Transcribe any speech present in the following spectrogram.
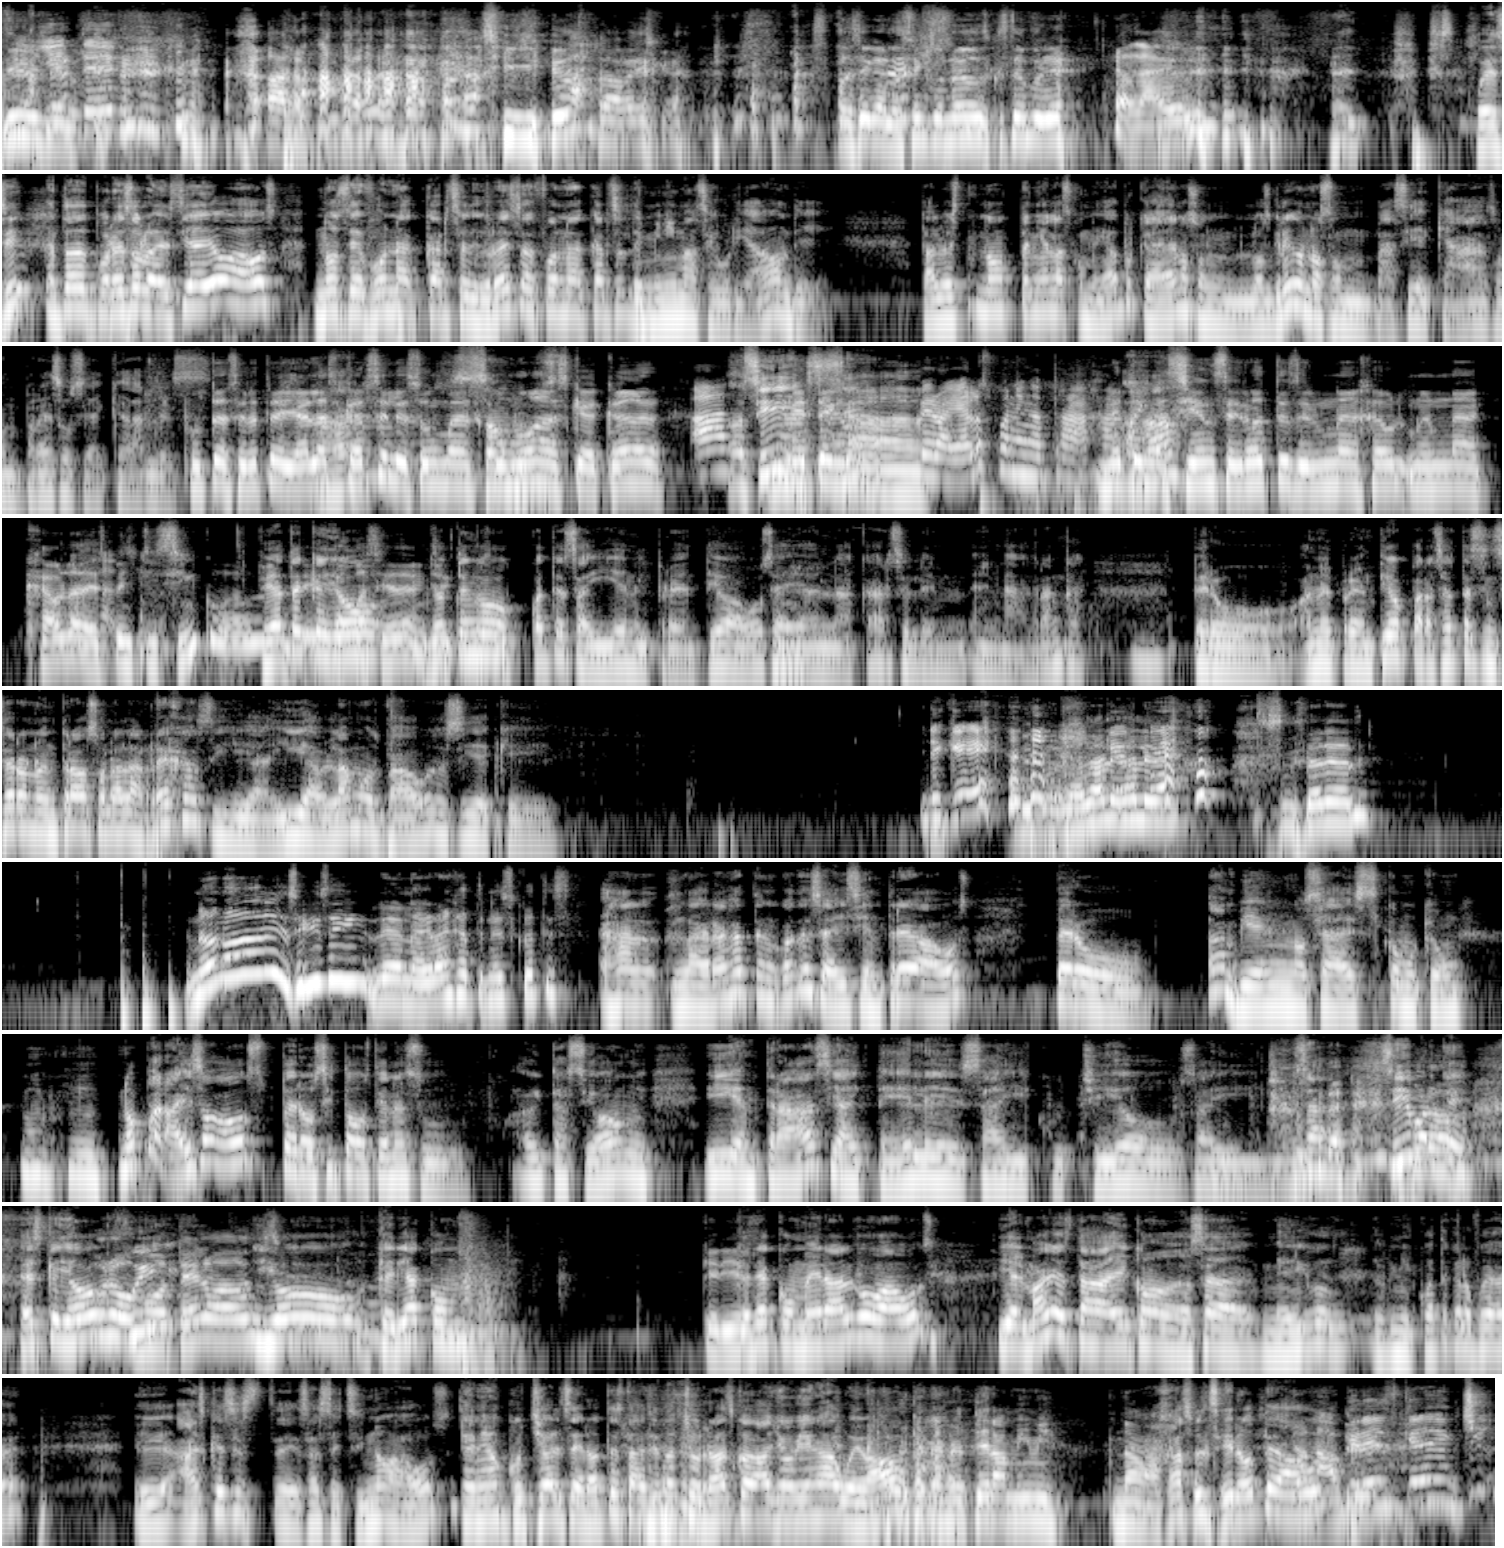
Siguiente. Sí, A la verga. pasen a los cinco nuevos que están por ahí. A la verga. Pues sí, entonces por eso lo decía yo, vamos. No sé, fue una cárcel gruesa, fue una cárcel de mínima seguridad donde tal vez no tenían las comodidades porque allá no son, los gringos no son así de que, ah, son para eso, sí hay que darles. Puta, cérate, ya las Ajá. cárceles son más Son- cómodas que acá. Ah, Ah, sí, Meten sí. a. Pero allá los ponen a trabajar. Meten Ajá. a 100 cerotes en una jaula, en una jaula de Ajá, 25. ¿va? Fíjate De que yo, yo 25%. tengo cuates ahí en el preventivo, o sea, allá en la cárcel, en, en la granja. Pero en el preventivo, para serte sincero, no he entrado solo a las rejas y ahí hablamos, vamos, así de que... ¿De qué? Ya, dale, ¿Qué dale. pedo? Dale, dale. No, no, dale, seguí, seguí. En la granja tenés cuates. Ajá, en la granja tengo cuates y ahí sí entré, vos. Pero también, o sea, es como que un... no paraíso, vos, pero sí todos tienen su habitación y, entras y hay teles, hay cuchillos, hay... O sea, sí, porque es que yo puro fui motel, vamos. y yo quería comer... Querías. quería comer algo, vamos. Y el man estaba ahí como, o sea, me dijo, mi cuate que lo fui a ver. eh, ah, es que es, este, es asesino, vamos. Tenía un cuchillo el cerote, estaba haciendo churrasco, ah, yo bien ahuevado que me metiera a mí mi navajazo el cerote, vamos. ¿Crees que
